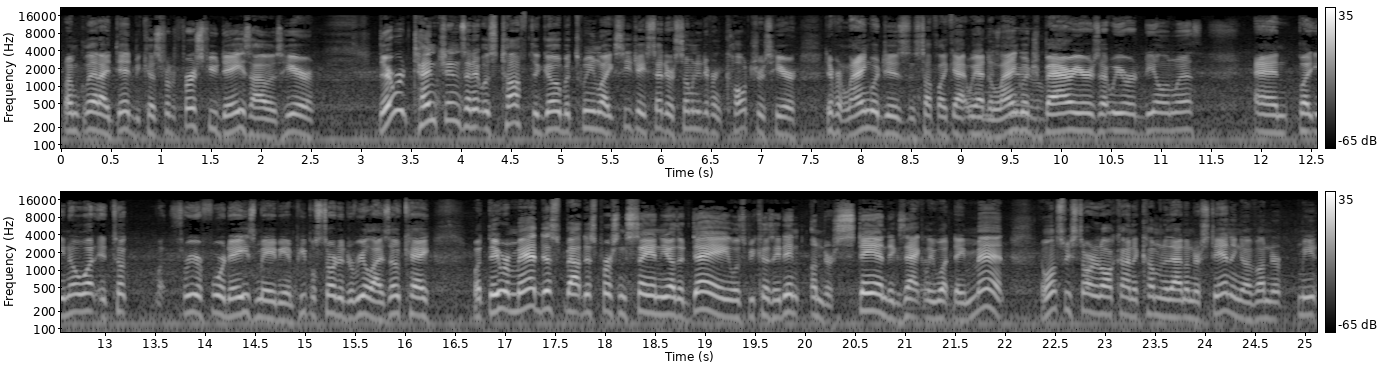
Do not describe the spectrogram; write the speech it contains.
But I'm glad I did because for the first few days I was here, there were tensions and it was tough to go between, like CJ said, there's so many different cultures here, different languages and stuff like that. We had the language barriers that we were dealing with. And but you know what? It took what, three or four days maybe, and people started to realize, okay, what they were mad this, about this person saying the other day was because they didn't understand exactly what they meant. And once we started all kind of coming to that understanding of under me,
